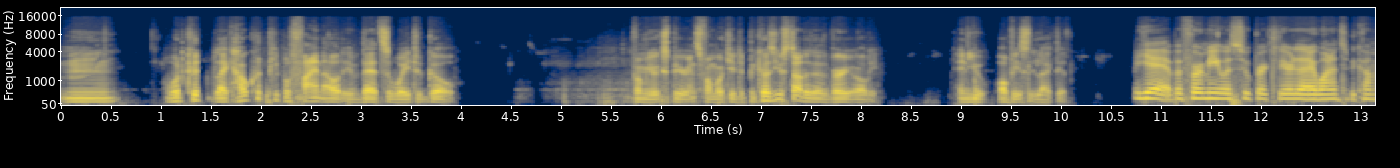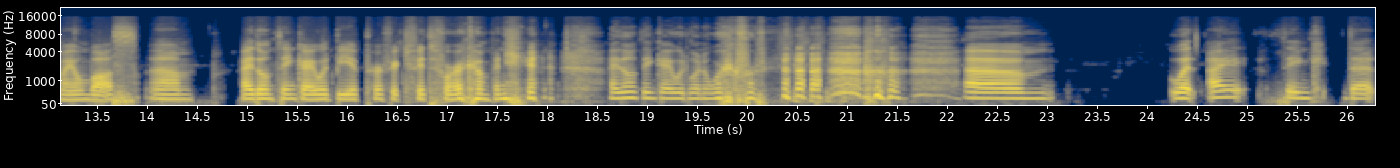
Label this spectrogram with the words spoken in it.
Mm, what could like how could people find out if that's a way to go? From your experience, from what you did, because you started it very early, and you obviously liked it. Yeah, but for me, it was super clear that I wanted to become my own boss. Um, I don't think I would be a perfect fit for a company. I don't think I would want to work for. um, what I think that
